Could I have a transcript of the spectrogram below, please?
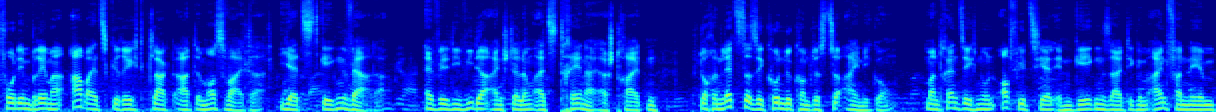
Vor dem Bremer Arbeitsgericht klagt Artemos weiter, jetzt gegen Werder. Er will die Wiedereinstellung als Trainer erstreiten. Doch in letzter Sekunde kommt es zur Einigung. Man trennt sich nun offiziell in gegenseitigem Einvernehmen.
